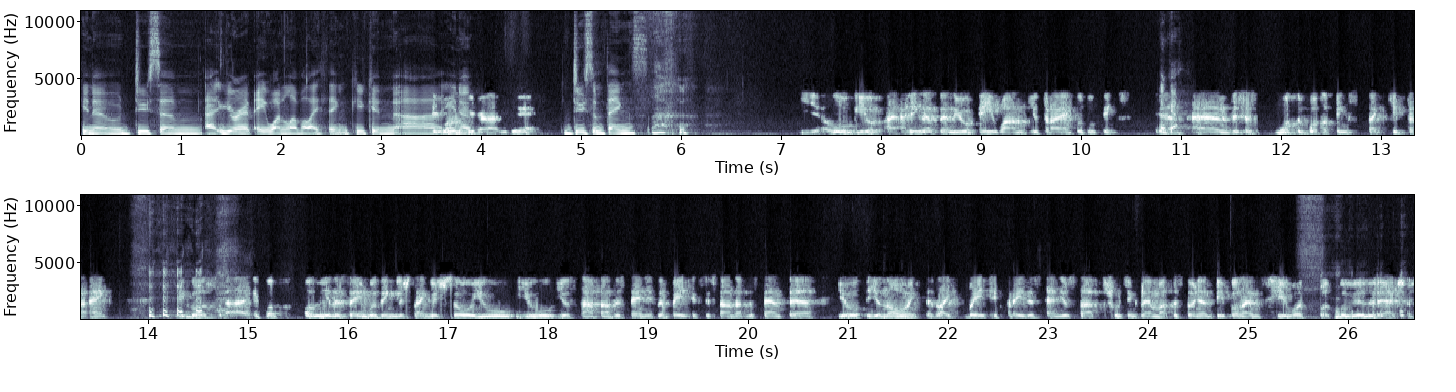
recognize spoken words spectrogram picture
you know, do some, uh, you're at A1 level, I think. You can, uh, you know, yeah, yeah. do some things. yeah, look, you, I think that when you're A1, you're trying to do things. Yeah. Okay. And this is most important things, like keep trying because uh, it was for me the same with English language. So you you you start understanding the basics, you start understand the, you you knowing the like basic phrases, and you start shooting them at Estonian people and see what what will be the reaction.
